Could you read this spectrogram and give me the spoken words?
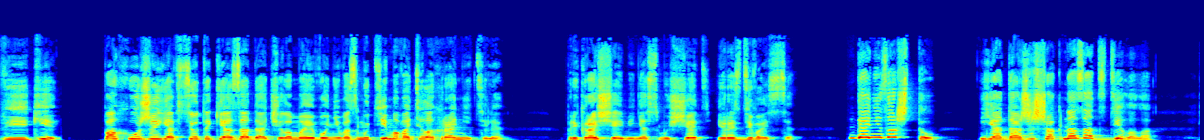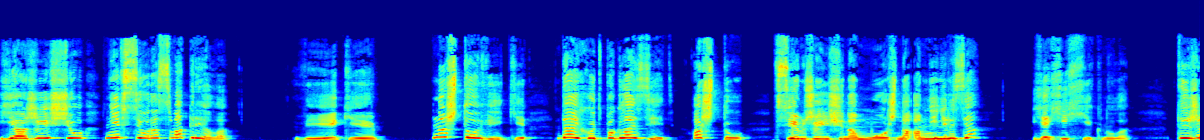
«Вики!» Похоже, я все-таки озадачила моего невозмутимого телохранителя. «Прекращай меня смущать и раздевайся». «Да ни за что! Я даже шаг назад сделала. Я же еще не все рассмотрела». «Вики!» «Ну что, Вики, дай хоть поглазеть. А что, Всем женщинам можно, а мне нельзя?» Я хихикнула. «Ты же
